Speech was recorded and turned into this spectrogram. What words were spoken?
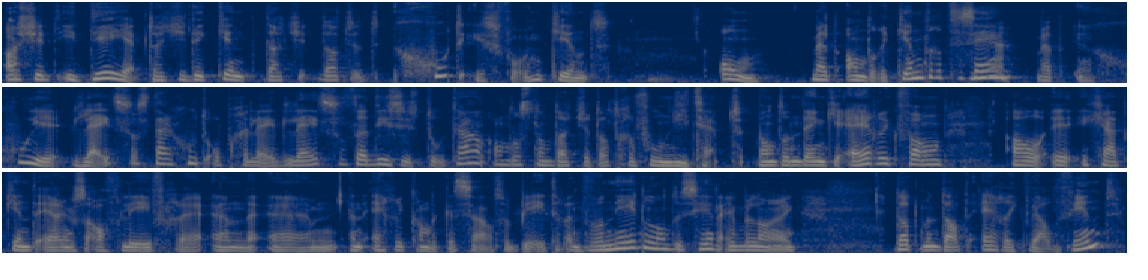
als je het idee hebt dat, je de kind, dat, je, dat het goed is voor een kind om met andere kinderen te zijn, ja. met een goede leidsters, daar goed opgeleide leidsters, dat is dus totaal anders dan dat je dat gevoel niet hebt. Want dan denk je eigenlijk van, al, ik ga het kind ergens afleveren en, um, en eigenlijk kan ik het zelf verbeteren. En voor Nederland is heel erg belangrijk dat men dat eigenlijk wel vindt.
